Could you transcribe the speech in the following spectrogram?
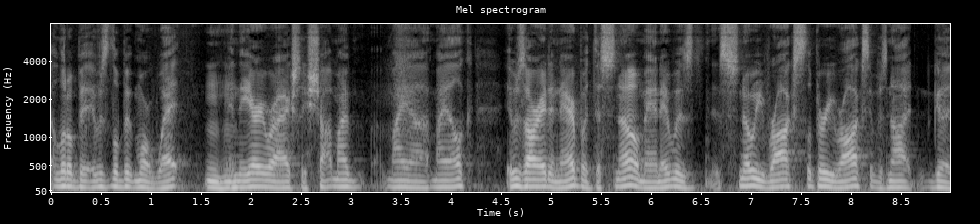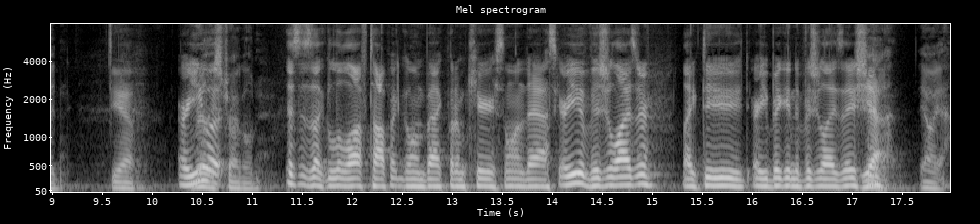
a little bit. It was a little bit more wet in the area where I actually shot my my uh, my elk. It was all right in there, but the snow, man, it was snowy rocks, slippery rocks. It was not good. Yeah. Are you? really a- struggled. This is like a little off topic going back, but I'm curious. I wanted to ask: Are you a visualizer? Like, do you, are you big into visualization? Yeah. Oh yeah.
